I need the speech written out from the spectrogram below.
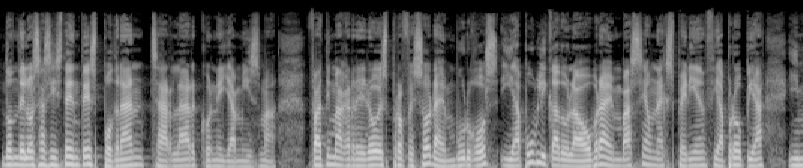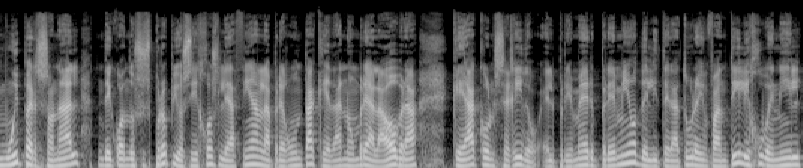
donde los asistentes podrán charlar con ella misma. Fátima Guerrero es profesora en Burgos y ha publicado la obra en base a una experiencia propia y muy personal de cuando sus propios hijos le hacían la pregunta que da nombre a la obra, que ha conseguido el primer premio de literatura infantil y juvenil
